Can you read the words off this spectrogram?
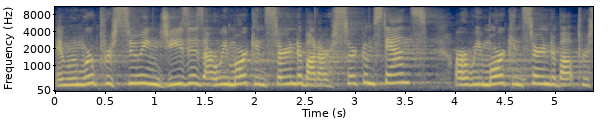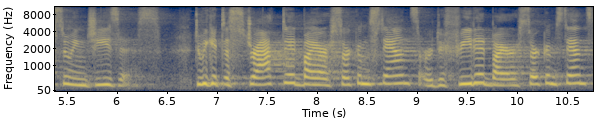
And when we're pursuing Jesus, are we more concerned about our circumstance or are we more concerned about pursuing Jesus? Do we get distracted by our circumstance or defeated by our circumstance?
